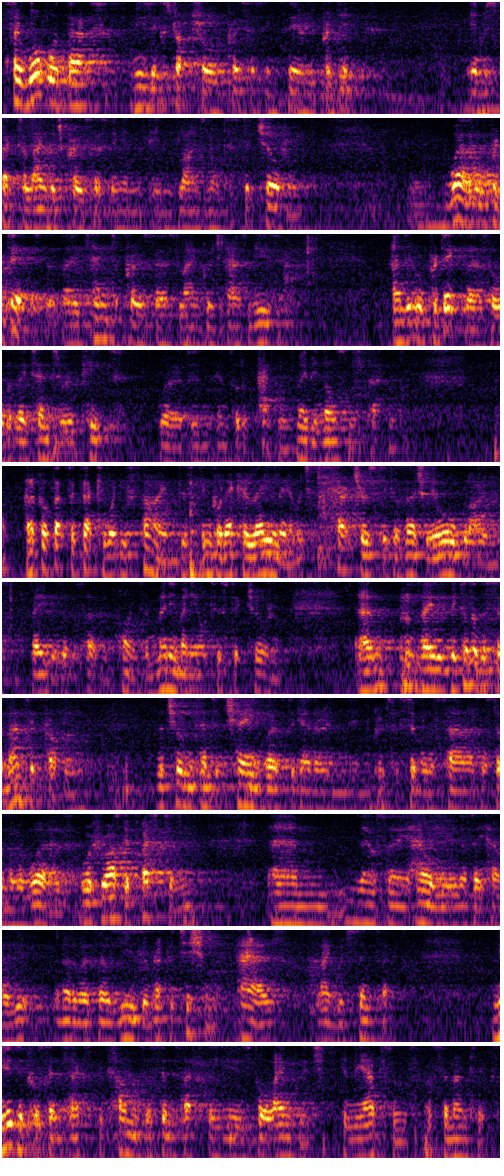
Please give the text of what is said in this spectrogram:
So what would that music structural processing theory predict in respect to language processing in, in blind and autistic children? Well, it will predict that they tend to process language as music. And it will predict, therefore, that they tend to repeat words in, in sort of patterns, maybe nonsense patterns. And of course, that's exactly what you find this thing called echolalia, which is characteristic of virtually all blind babies at a certain point, and many, many autistic children. Um, they, because of the semantic problem, the children tend to chain words together in, in groups of similar sounds or similar words. Or if you ask a question, um, they'll say, how are you? And They'll say, how are you? In other words, they'll use the repetition as language syntax. Musical syntax becomes the syntax they use for language in the absence of semantics.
